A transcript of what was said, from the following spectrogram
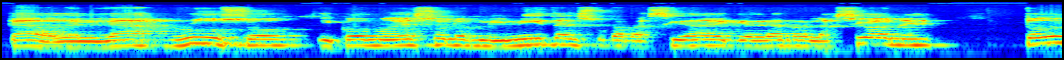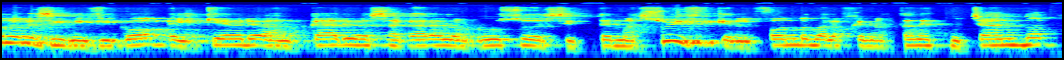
claro, del gas ruso y cómo eso los limita en su capacidad de quebrar relaciones, todo lo que significó el quiebre bancario de sacar a los rusos del sistema SWIFT, que en el fondo para los que nos están escuchando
